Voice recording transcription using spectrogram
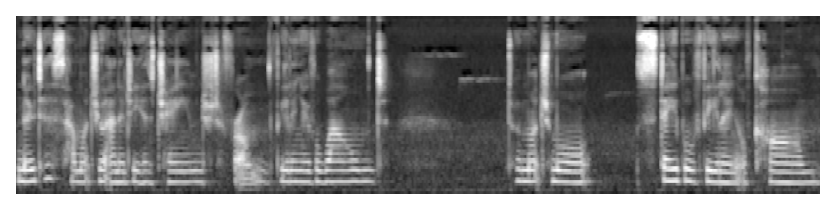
notice how much your energy has changed from feeling overwhelmed to a much more stable feeling of calm.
